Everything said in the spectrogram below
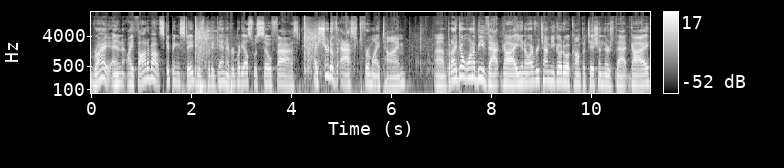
Right, and I thought about skipping stages, but again, everybody else was so fast. I should have asked for my time, uh, but I don't want to be that guy. You know, every time you go to a competition, there's that guy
